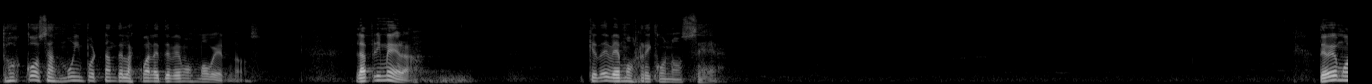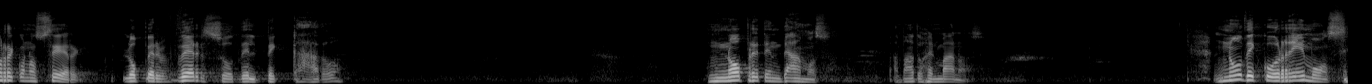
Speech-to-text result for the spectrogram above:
Dos cosas muy importantes las cuales debemos movernos. La primera, que debemos reconocer. Debemos reconocer lo perverso del pecado No pretendamos, amados hermanos, no decoremos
